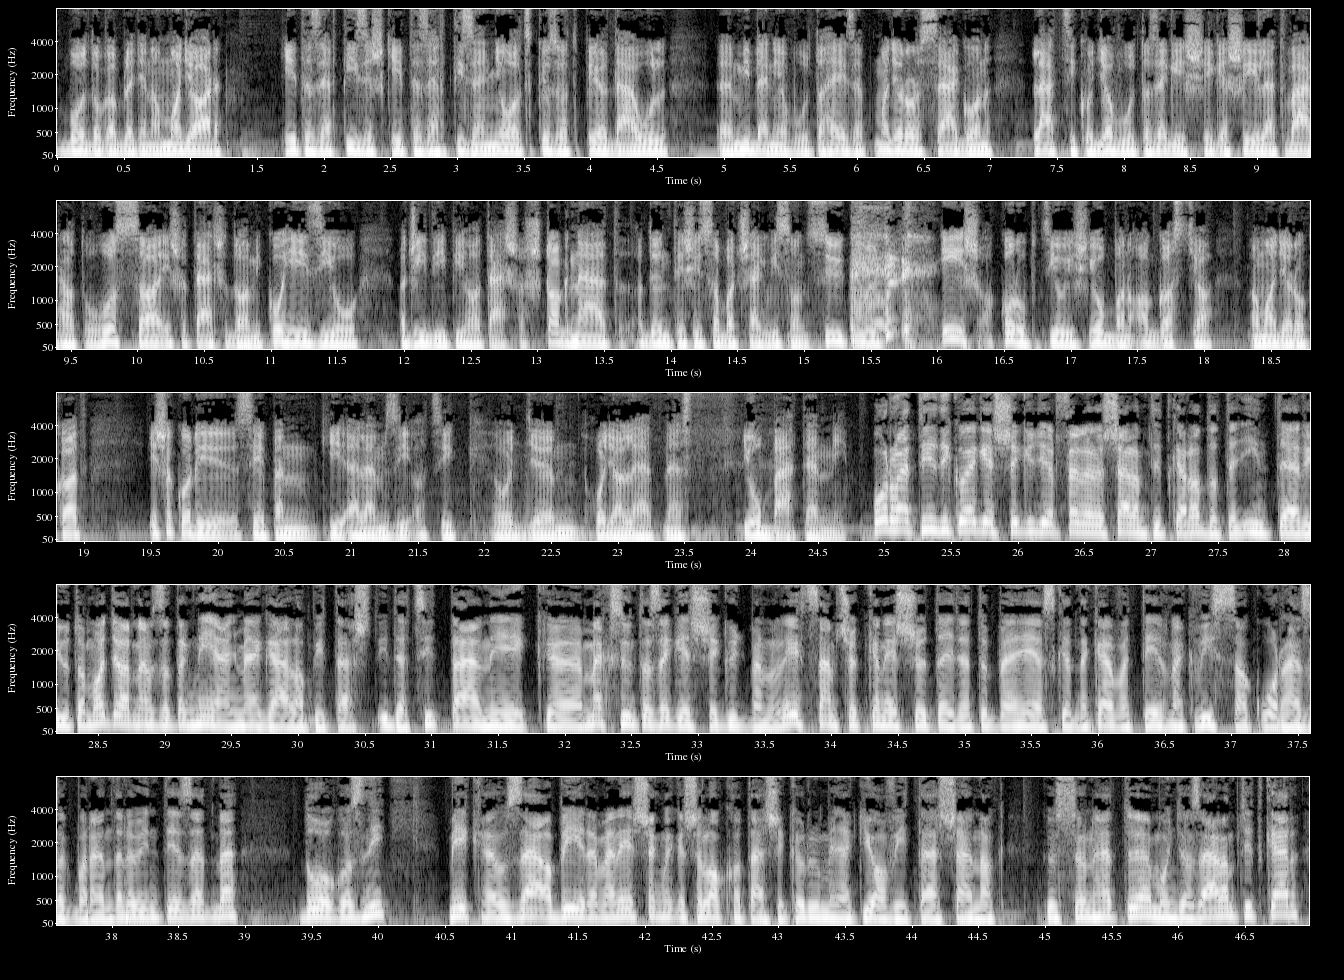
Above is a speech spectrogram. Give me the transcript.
boldogabb legyen a magyar, 2010 és 2018 között például miben javult a helyzet Magyarországon, látszik, hogy javult az egészséges élet várható hossza és a társadalmi kohézió, a GDP hatása stagnált, a döntési szabadság viszont szűkült, és a korrupció is jobban aggasztja a magyarokat, és akkor szépen kielemzi a cikk, hogy hogyan lehetne ezt jobbá tenni. Horváth Ildikó egészségügyért felelős államtitkár adott egy interjút a Magyar Nemzetnek néhány megállapítást ide citálnék. Megszűnt az egészségügyben a létszámcsökkenés, sőt egyre többen helyezkednek el, vagy térnek vissza a kórházakba rendelőintézetbe dolgozni. Méghozzá a béremeléseknek és a lakhatási körülmények javításának köszönhetően, mondja az államtitkár.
